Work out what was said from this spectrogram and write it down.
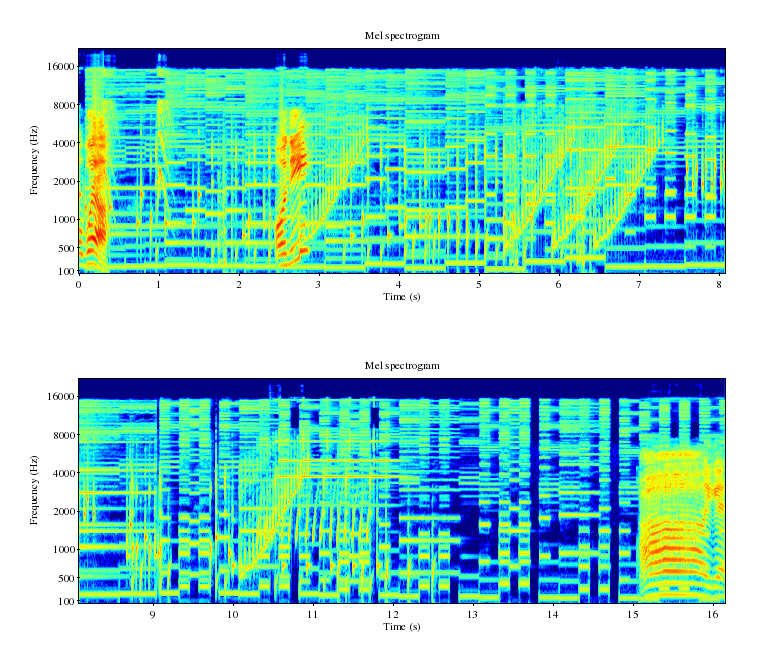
어, 뭐야? 아니? 아, 이게.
